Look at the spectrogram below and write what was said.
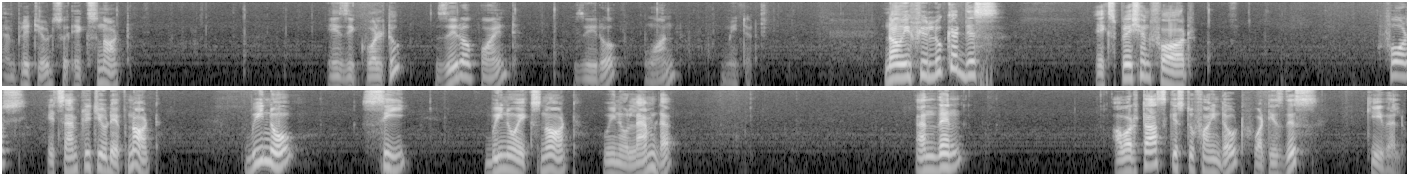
amplitude, so x naught is equal to 0.01 meter. Now, if you look at this expression for force, its amplitude f naught, we know C, we know x naught, we know lambda and then our task is to find out what is this k value.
